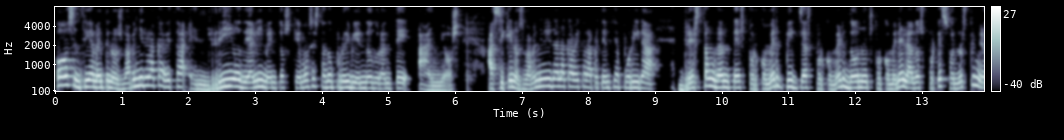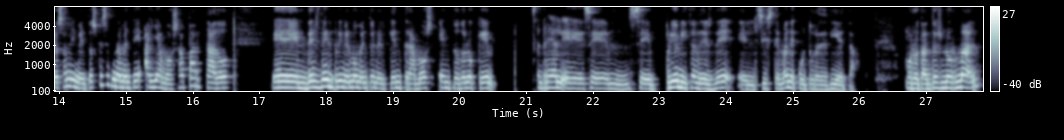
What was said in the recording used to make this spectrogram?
o sencillamente nos va a venir a la cabeza el río de alimentos que hemos estado prohibiendo durante años. Así que nos va a venir a la cabeza la apetencia por ir a restaurantes, por comer pizzas, por comer donuts, por comer helados, porque son los primeros alimentos que seguramente hayamos apartado eh, desde el primer momento en el que entramos en todo lo que real, eh, se, prioriza desde el sistema de cultura de dieta. Por lo tanto, es normal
